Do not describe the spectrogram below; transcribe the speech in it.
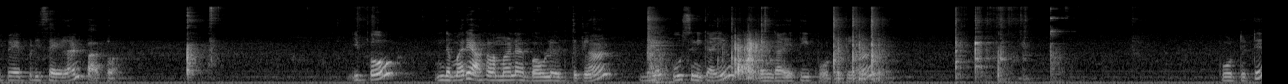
இப்போ எப்படி செய்யலான்னு பார்க்கலாம். இப்போது இந்த மாதிரி அகலமான பவுல் எடுத்துக்கலாம். இதில் பூசணிக்காயும் வெங்காயத்தையும் போட்டுக்கலாம். போட்டுட்டு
